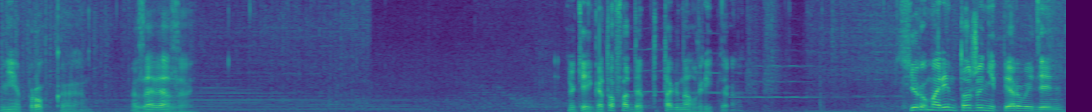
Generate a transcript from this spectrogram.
Не, пробка, завязывай. Окей, готов адепт, отогнал Рипера. Хиро Марин тоже не первый день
